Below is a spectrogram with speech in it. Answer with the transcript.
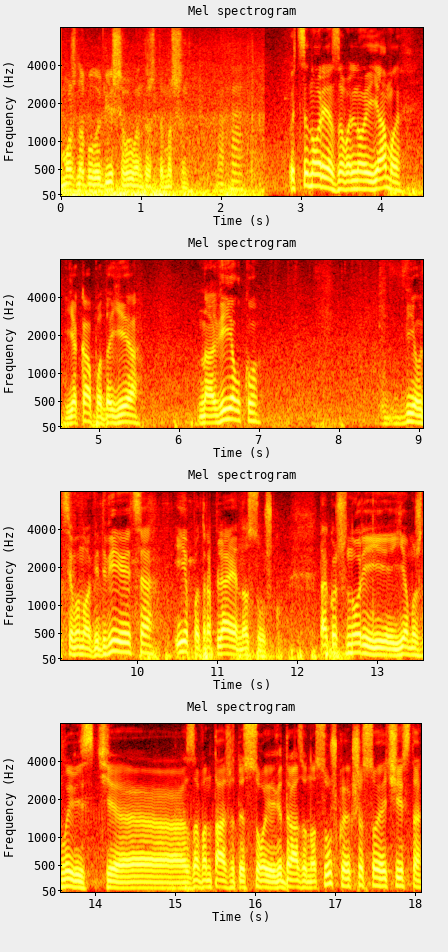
можна було більше вивантажити машин. Ага. Ось це норія завальної ями, яка подає на віялку. В віялці воно відвіюється і потрапляє на сушку. Також в норії є можливість е, завантажити сою відразу на сушку, якщо соя чиста.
